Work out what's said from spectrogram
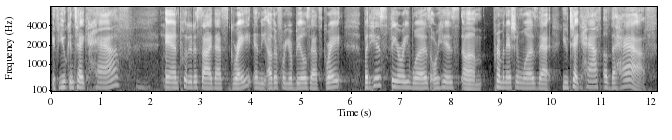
if you can take half mm-hmm. and put it aside, that's great, and the other for your bills, that's great. But his theory was, or his um, premonition was, that you take half of the half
